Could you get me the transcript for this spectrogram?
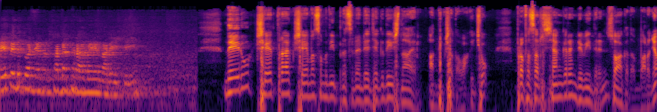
ഏറ്റെടുക്കുവാൻ ഞങ്ങൾ സന്നദ്ധരാണ് എന്ന് അറിയിക്കുകയും നേരൂർ ക്ഷേത്ര ക്ഷേമസമിതി പ്രസിഡന്റ് ജഗദീഷ് നായർ അധ്യക്ഷത വഹിച്ചു. പ്രൊഫസർ ശങ്കരൻ രവീന്ദ്രൻ സ്വാഗതം പറഞ്ഞു.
